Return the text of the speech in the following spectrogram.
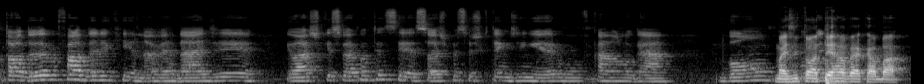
eu tava doida pra falar dele aqui. Na verdade, eu acho que isso vai acontecer. Só as pessoas que têm dinheiro vão ficar num lugar bom. Mas então a Terra vai acabar?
